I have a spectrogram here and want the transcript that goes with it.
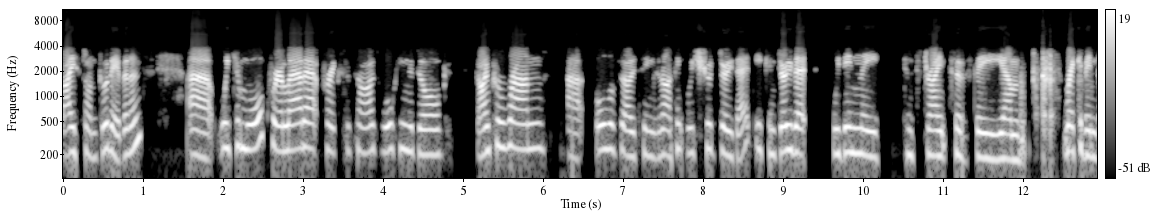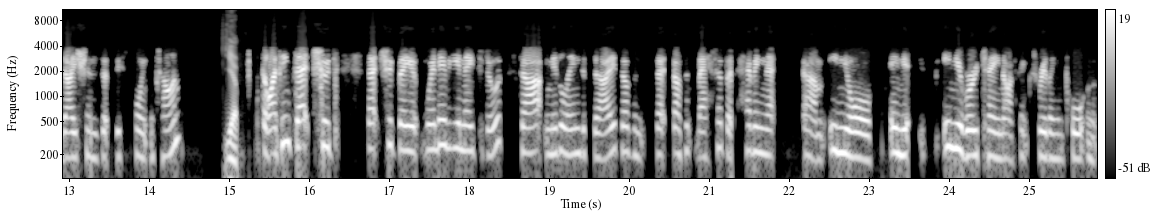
based on good evidence. Uh, we can walk. We're allowed out for exercise, walking the dog, going for a run, uh, all of those things. And I think we should do that. You can do that within the constraints of the um, recommendations at this point in time. Yep. So I think that should that should be whenever you need to do it. Start, middle, end of day. It doesn't that doesn't matter, but having that um, in your in your in your routine, I think, is really important.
